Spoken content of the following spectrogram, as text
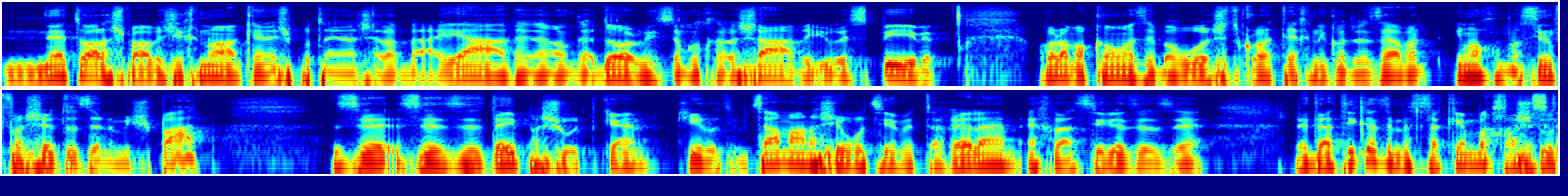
נטו על השפעה ושכנוע כן יש פה את העניין של הבעיה ורעיון גדול והזדמנות חדשה ו-USP וכל המקום הזה ברור יש את כל הטכניקות וזה אבל אם אנחנו מנסים לפשט את זה למשפט זה זה זה די פשוט כן? כאילו תמצא מה אנשים רוצים ותראה להם איך להשיג את זה זה לדעתי כזה מסכם נכון, בפשוט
